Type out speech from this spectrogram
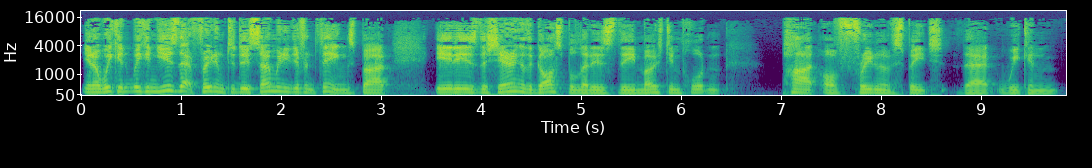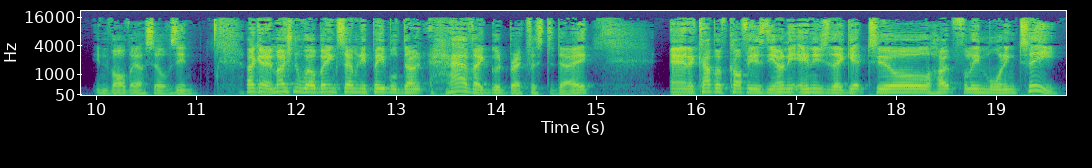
You know, we can we can use that freedom to do so many different things, but it is the sharing of the gospel that is the most important part of freedom of speech that we can involve ourselves in. Okay, emotional well-being. So many people don't have a good breakfast today, and a cup of coffee is the only energy they get till hopefully morning tea.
